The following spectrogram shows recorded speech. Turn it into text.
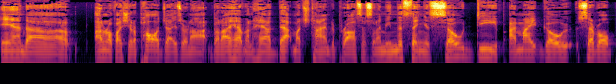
and uh, I don't know if I should apologize or not, but I haven't had that much time to process it. I mean, this thing is so deep. I might go several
